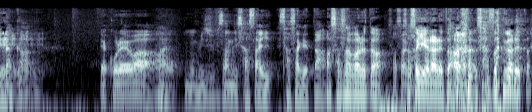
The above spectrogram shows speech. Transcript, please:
る中、いええやこれは、はいもう水島さんに捧い捧げあ、た捧がれた。捧げられた。捧がれた。い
